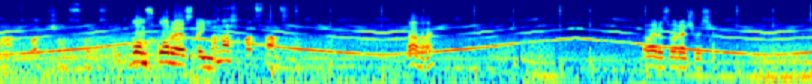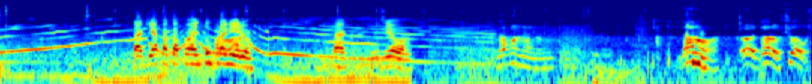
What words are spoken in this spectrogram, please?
А, вот почему скоро стоит. Вон скорая стоит. Это наша подстанция. Ага. Давай, разворачивайся. Так, я пока пойду Давай. проверю. Так, где он? Да вон, наверное, внутри. Здорово. Э, здорово, что у вас?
